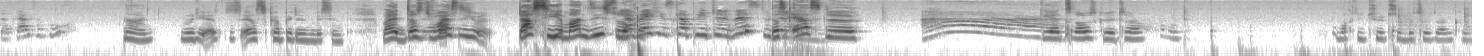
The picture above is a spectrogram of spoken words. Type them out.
Das ganze Buch? Nein, nur die, das erste Kapitel ein bisschen. Weil das, du weißt nicht. Das hier, Mann, siehst du Ja, doch. nicht. welches Kapitel willst du Das denn? erste. Ah. Geh jetzt raus, Greta. Mach die Tür zu, bitte, danke.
